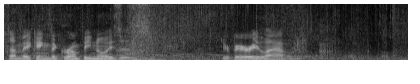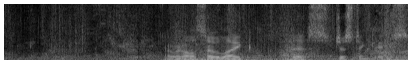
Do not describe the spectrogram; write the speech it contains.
Stop making the grumpy noises. You're very loud. I would also like this, just in case.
